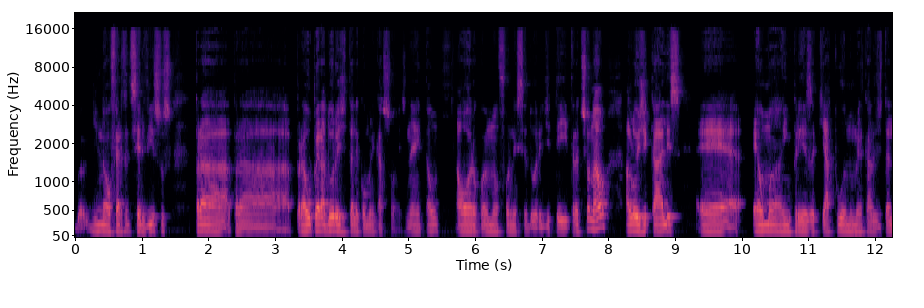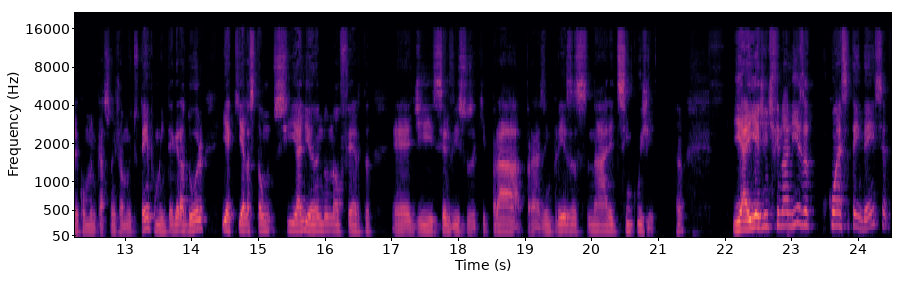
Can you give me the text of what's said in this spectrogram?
na oferta de serviços para operadoras de telecomunicações. Né? Então, a Oracle é uma fornecedora de TI tradicional, a Logicalis é, é uma empresa que atua no mercado de telecomunicações já há muito tempo, uma integradora, e aqui elas estão se aliando na oferta é, de serviços aqui para as empresas na área de 5G. Tá? E aí a gente finaliza com essa tendência,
